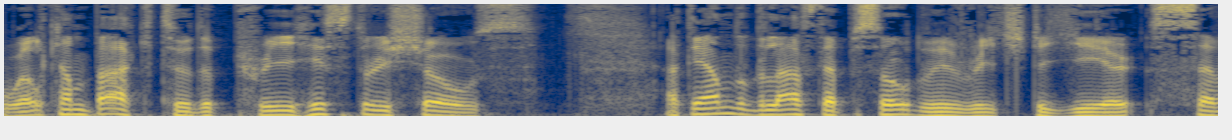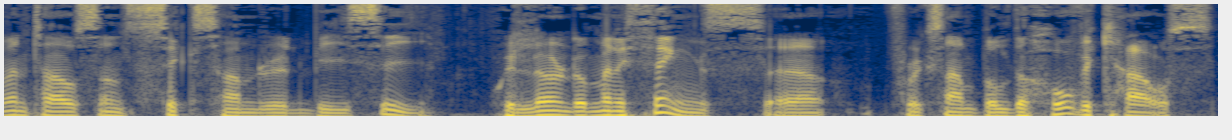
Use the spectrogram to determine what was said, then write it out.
Welcome back to the prehistory shows. At the end of the last episode, we reached the year 7600 BC. We learned of many things. Uh, for example, the Howick house,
